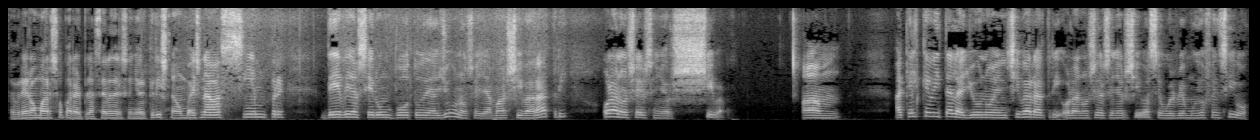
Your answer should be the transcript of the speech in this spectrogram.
febrero-marzo, para el placer del Señor Krishna, un Vaishnava siempre debe hacer un voto de ayuno, se llama Shivaratri o la noche del Señor Shiva. aquel que evita el ayuno en Shivaratri o la noche del Señor Shiva se vuelve muy ofensivo.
